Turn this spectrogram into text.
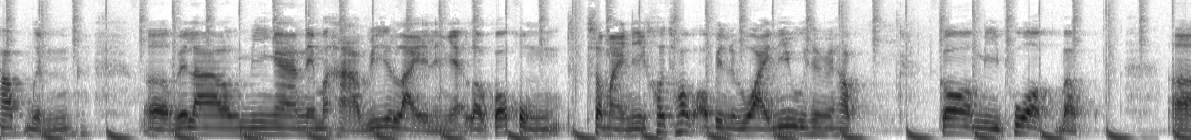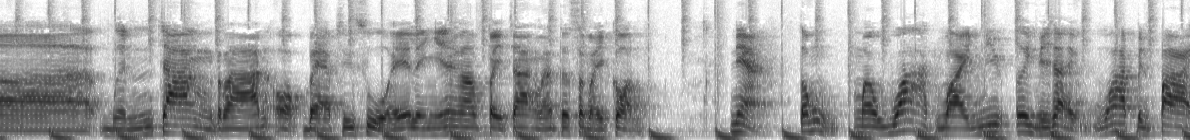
ครับ เหมือนเเวลาเรามีงานในมหาวิทยาลัยอะไรเงี้ยเราก็คงสมัยนี้เขาชอบเอาเป็นไวนิวใช่ไหมครับ ก็มีพวกแบบเหมือนจ้างร้านออกแบบสวยๆอะไรเงี้ยครับไปจ้างแล้วแต่สมัยก่อน เนี่ยต้องมาวาดไวนิลเอ้ยไม่ใช่วาดเป็นป้าย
